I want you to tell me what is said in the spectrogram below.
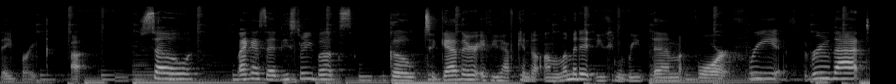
they break up. So, like I said, these three books go together. If you have Kindle Unlimited, you can read them for free through that.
